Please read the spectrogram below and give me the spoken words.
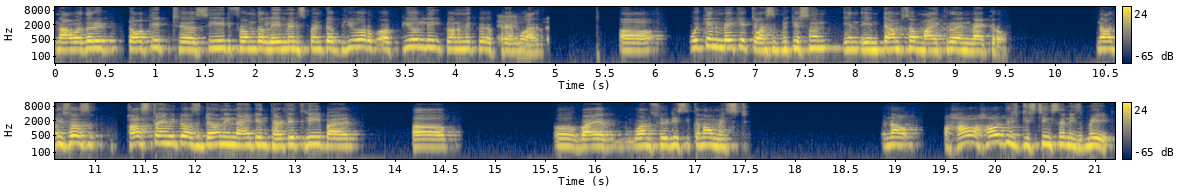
Now, whether you talk it, uh, see it from the layman's point of view or, or purely economic framework, uh, we can make a classification in, in terms of micro and macro. Now, this was first time it was done in 1933 by uh, uh, by one Swedish economist. Now, how, how this distinction is made?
